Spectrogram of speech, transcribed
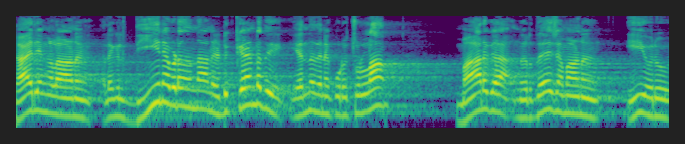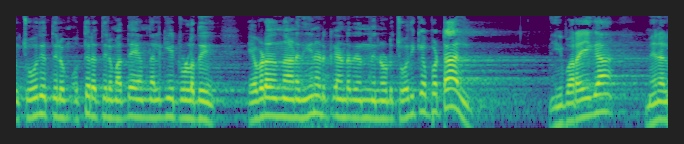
കാര്യങ്ങളാണ് അല്ലെങ്കിൽ ദീൻ എവിടെ നിന്നാണ് എടുക്കേണ്ടത് എന്നതിനെക്കുറിച്ചുള്ള മാർഗ നിർദ്ദേശമാണ് ഈ ഒരു ചോദ്യത്തിലും ഉത്തരത്തിലും അദ്ദേഹം നൽകിയിട്ടുള്ളത്. എവിടെ നിന്നാണ് ദീൻ എടുക്കേണ്ടത് എന്ന് നിന്നോട് ചോദിക്കപ്പെട്ടാൽ നീ പറയുക മിനൽ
